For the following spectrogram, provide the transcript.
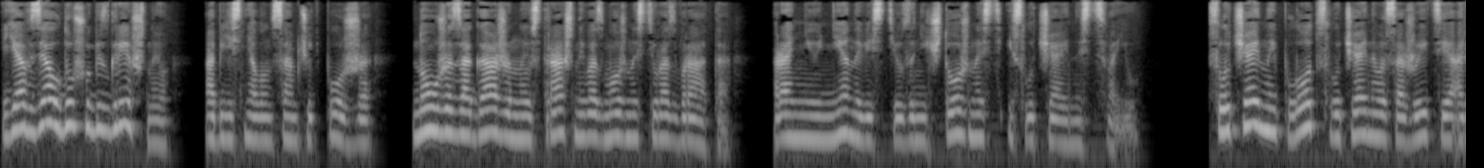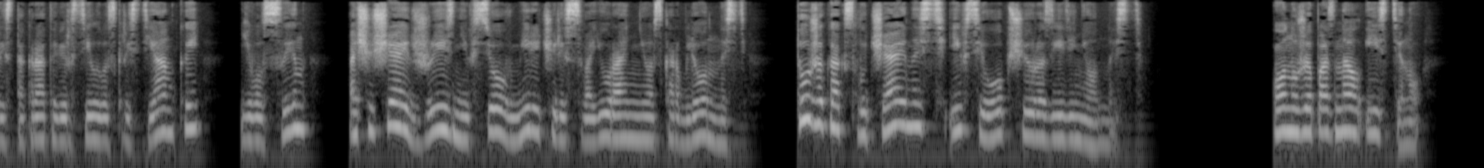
«Я взял душу безгрешную», — объяснял он сам чуть позже, но уже загаженную страшной возможностью разврата, раннюю ненавистью за ничтожность и случайность свою. Случайный плод случайного сожития аристократа Версилова с крестьянкой, его сын, ощущает жизнь и все в мире через свою раннюю оскорбленность, тоже как случайность и всеобщую разъединенность. Он уже познал истину.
